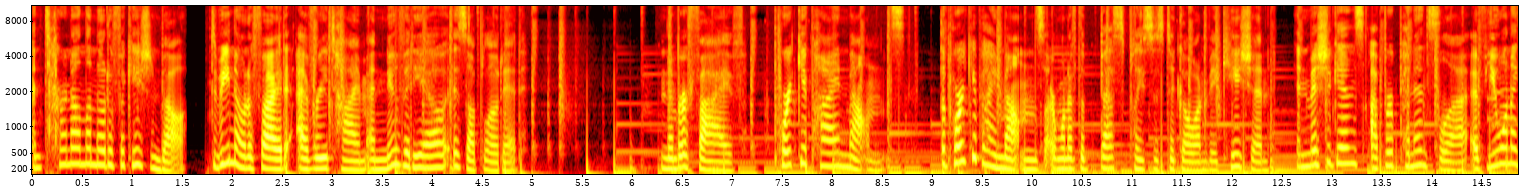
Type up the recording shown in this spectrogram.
and turn on the notification bell to be notified every time a new video is uploaded. Number 5. Porcupine Mountains the Porcupine Mountains are one of the best places to go on vacation in Michigan's Upper Peninsula if you want to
